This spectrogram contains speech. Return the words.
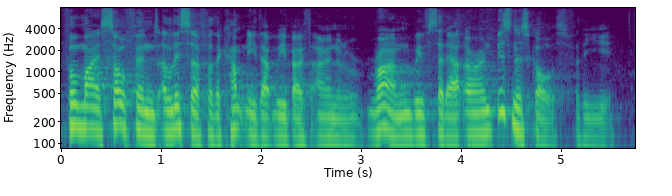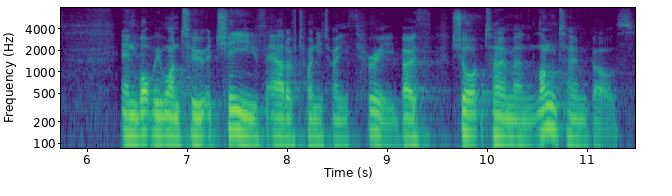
for myself and Alyssa, for the company that we both own and run, we've set out our own business goals for the year and what we want to achieve out of 2023, both short term and long term goals.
